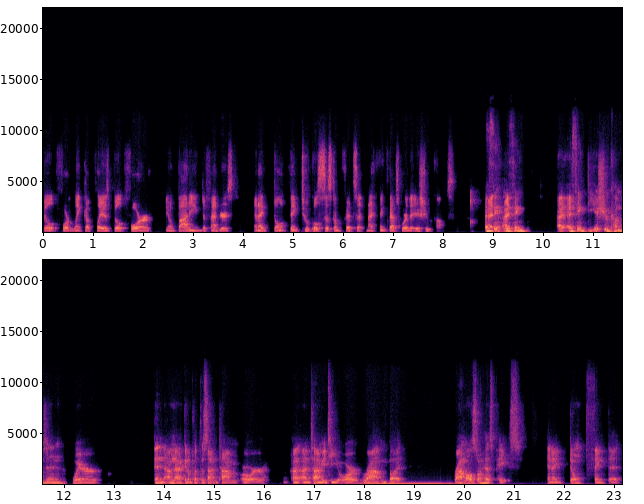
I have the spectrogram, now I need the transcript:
built for link up play, is built for you know bodying defenders, and I don't think Tuchel's system fits it, and I think that's where the issue comes. I think I, I think I, I think the issue comes in where, and I'm not going to put this on Tom or on, on Tommy T or Rom, but Rom also has pace, and I don't think that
